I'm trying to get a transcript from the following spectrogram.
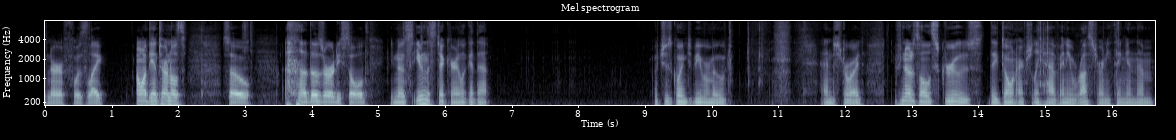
Nerf was like, I want the internals. So uh, those are already sold. You notice even the sticker, look at that. Which is going to be removed and destroyed. If you notice all the screws, they don't actually have any rust or anything in them.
